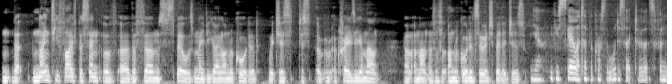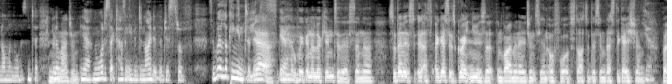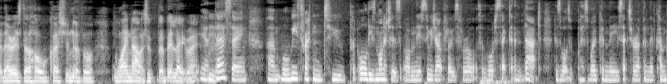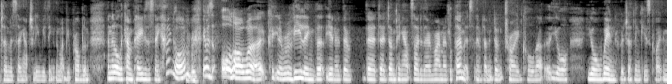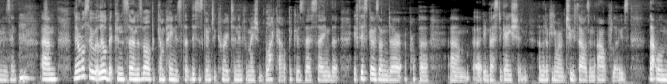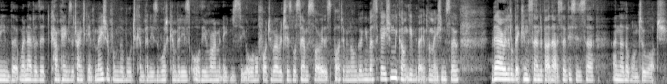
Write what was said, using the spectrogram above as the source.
n- that 95% of uh, the firm's spills may be going unrecorded, which is just a, a crazy amount amount of unrecorded sewage spillages. Yeah, if you scale that up across the water sector, that's phenomenal, isn't it? Can you the- imagine? Yeah, the water sector hasn't even denied it. They're just sort of So we're looking into this. Yeah, yeah, we're going to look into this, and uh, so then it's. I guess it's great news that the Environment Agency and Ofwat have started this investigation. Yeah. But there is the whole question of uh, why now? It's a, a bit late, right? Yeah, and they're saying, um, well, we threatened to put all these monitors on the sewage outflows for all, for the water sector, and that is what has woken the sector up, and they've come to them as saying, actually, we think there might be a problem. And then all the campaigners are saying, hang on, it was all our work, you know, revealing that you know they're they're, they're dumping outside of their environmental permits that have done it. Don't try and call that your your win, which I think is quite amusing. Um, they're also a little bit concerned as well, the campaigners, that this is going to create an information blackout because they're saying that if this goes under a proper um, uh, investigation and they're looking around 2,000 outflows, that will mean that whenever the campaigners are trying to get information from the water companies, the water companies or the Environment Agency or whoever it is, will say, I'm sorry, this is part of an ongoing investigation. We can't give you that information. So they're a little bit concerned about that. So this is uh, another one to watch.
